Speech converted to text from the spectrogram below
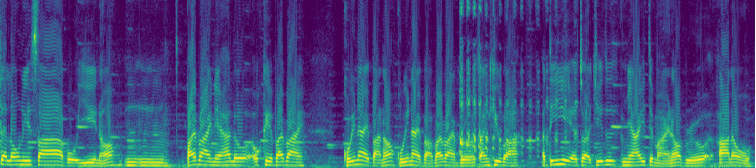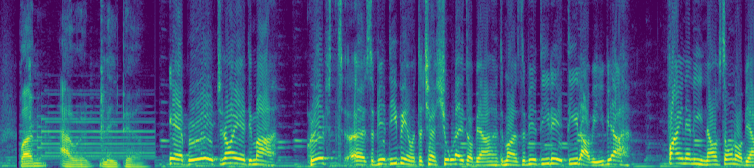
တစ်လုံးလေးစားဖို့ရေးနော်อืมๆ bye bye နဲ့ hello okay bye bye ဂွေးနိုင်ပါနော်ဂွေးနိုင်ပါ bye bye bro thank you ပါအတီးရဲ့အတွက်ကျေးဇူးအများကြီးတင်ပါတယ်နော် bro အားလုံးကို One hour later. ကဲ bro ကျွန်တော်ရဲ့ဒီမှာ grift စပစ်တီးပင်ကိုတစ်ချက်ရှိုးလိုက်တော့ဗျာဒီမှာစပစ်တီးလေးတီးလာပြီဗျာ finally နောက်ဆုံးတော့ဗျာ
